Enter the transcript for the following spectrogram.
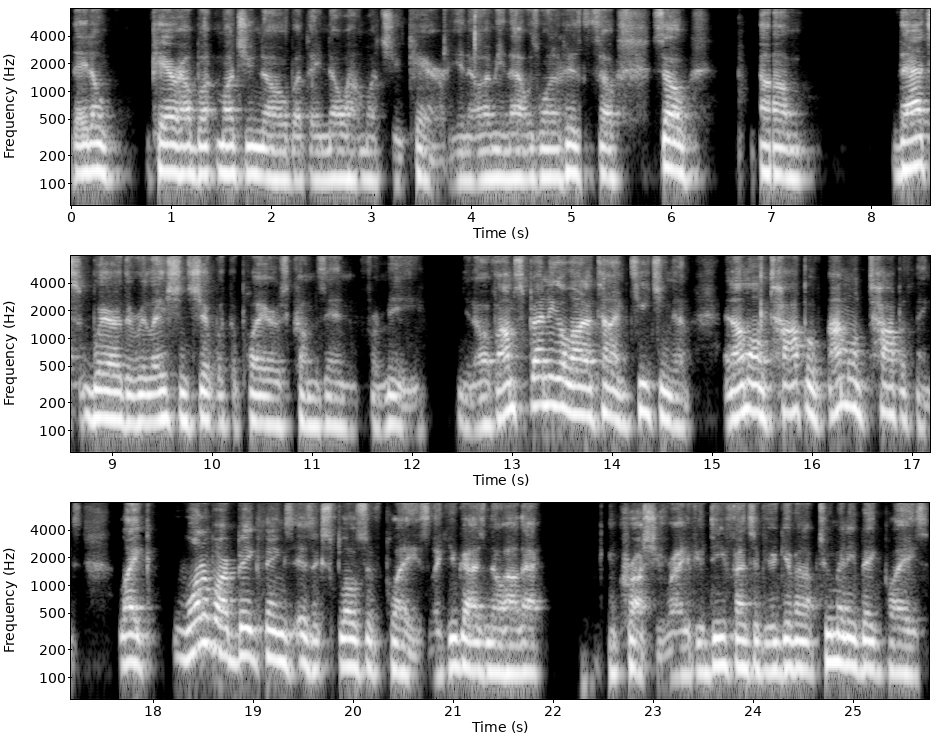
they don't care how much you know, but they know how much you care. You know, I mean, that was one of his. So, so um, that's where the relationship with the players comes in for me. You know, if I'm spending a lot of time teaching them and I'm on top of I'm on top of things. Like one of our big things is explosive plays. Like you guys know how that can crush you, right? If you're defensive, you're giving up too many big plays,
